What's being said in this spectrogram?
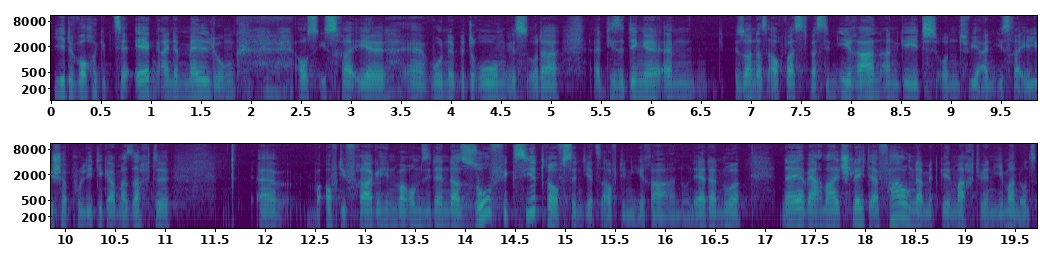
jede Woche gibt es ja irgendeine Meldung aus Israel, äh, wo eine Bedrohung ist oder äh, diese Dinge, ähm, besonders auch was, was den Iran angeht und wie ein israelischer Politiker mal sagte, äh, auf die Frage hin, warum sie denn da so fixiert drauf sind jetzt auf den Iran. Und er dann nur, naja, wir haben halt schlechte Erfahrungen damit gemacht, wenn jemand uns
